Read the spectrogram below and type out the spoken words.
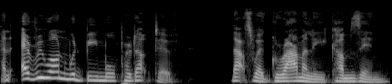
and everyone would be more productive. That's where Grammarly comes in.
